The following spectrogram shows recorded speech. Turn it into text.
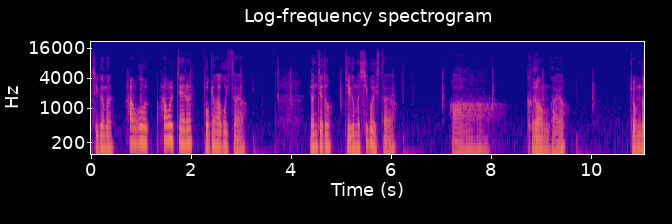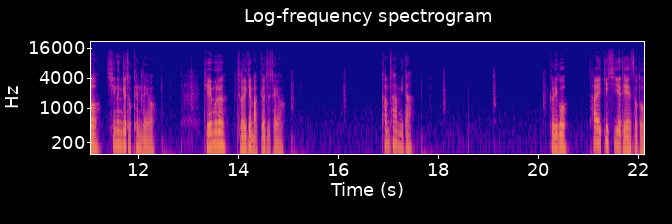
지금은 항우, 항울제를 복용하고 있어요. 연재도 지금은 쉬고 있어요. 아, 그런가요? 좀 더 쉬는 게 좋겠네요. 괴물은 저에게 맡겨주세요. 감사합니다. 그리고 타이키 씨에 대해서도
